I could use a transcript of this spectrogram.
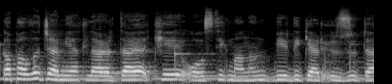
Qapalı cəmiyyətlərdəki o stigmanın bir digər üzü də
